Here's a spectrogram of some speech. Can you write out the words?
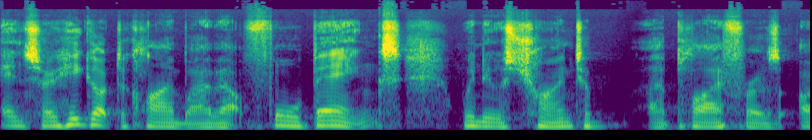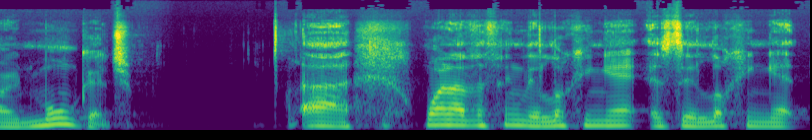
And so he got declined by about four banks when he was trying to apply for his own mortgage. Uh, one other thing they're looking at is they're looking at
